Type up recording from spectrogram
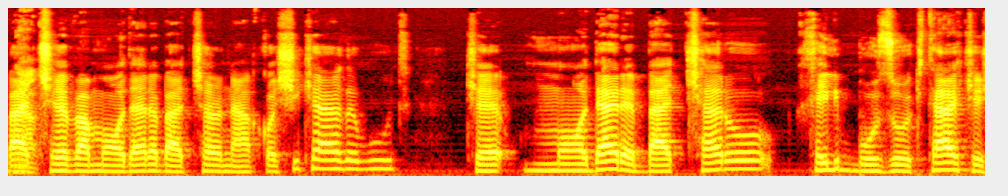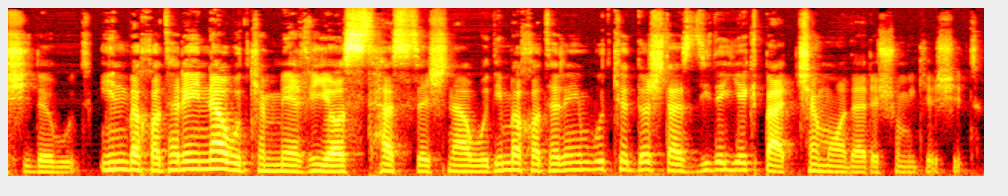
بچه و مادر بچه رو نقاشی کرده بود که مادر بچه رو خیلی بزرگتر کشیده بود. این به خاطر این نبود که مقیاس تستش نبود. این به خاطر این بود که داشت از دید یک بچه مادرش رو می‌کشید.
